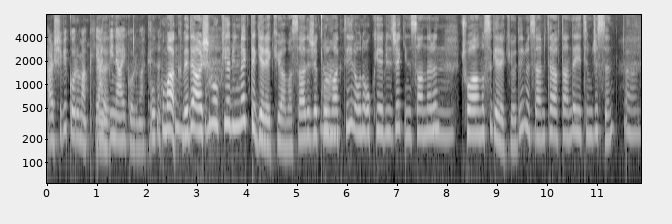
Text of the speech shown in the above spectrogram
Arşivi korumak yani evet. binayı korumak. Okumak ve de arşivi okuyabilmek de gerekiyor ama sadece korumak değil onu okuyabilecek insanların hmm. çoğalması gerekiyor değil mi? Sen bir taraftan da eğitimcisin. Evet.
